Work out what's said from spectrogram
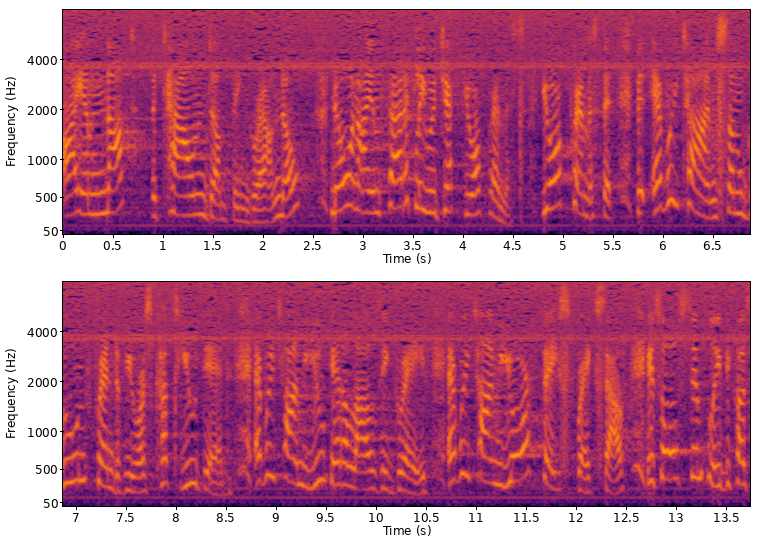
I am not the town dumping ground. No, no, and I emphatically reject your premise. Your premise that, that every time some goon friend of yours cuts you dead, every time you get a lousy grade, every time your face breaks out, it's all simply because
